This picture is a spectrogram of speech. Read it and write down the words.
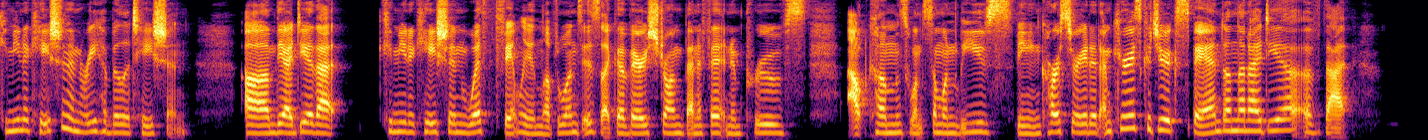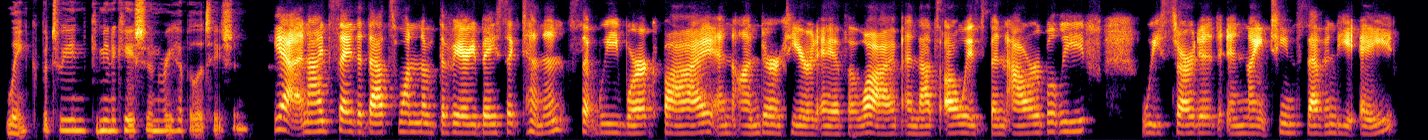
communication and rehabilitation. Um, the idea that communication with family and loved ones is like a very strong benefit and improves outcomes once someone leaves being incarcerated. I'm curious, could you expand on that idea of that link between communication and rehabilitation? Yeah, and I'd say that that's one of the very basic tenets that we work by and under here at AFOI, and that's always been our belief. We started in 1978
